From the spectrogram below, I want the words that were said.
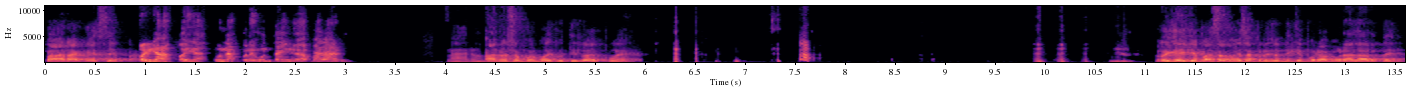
Para que sepa. Oiga, oiga, una pregunta y me va a pagar. Claro. Ah, no, eso podemos discutirlo después. Oiga, ¿y qué pasó con esa expresión de que por amor al arte?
